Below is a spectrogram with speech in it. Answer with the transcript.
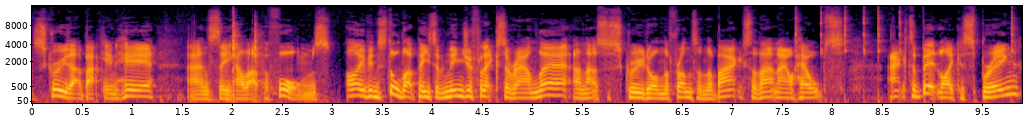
screw that back in here, and see how that performs. I've installed that piece of Ninja Flex around there, and that's screwed on the front and the back, so that now helps act a bit like a spring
